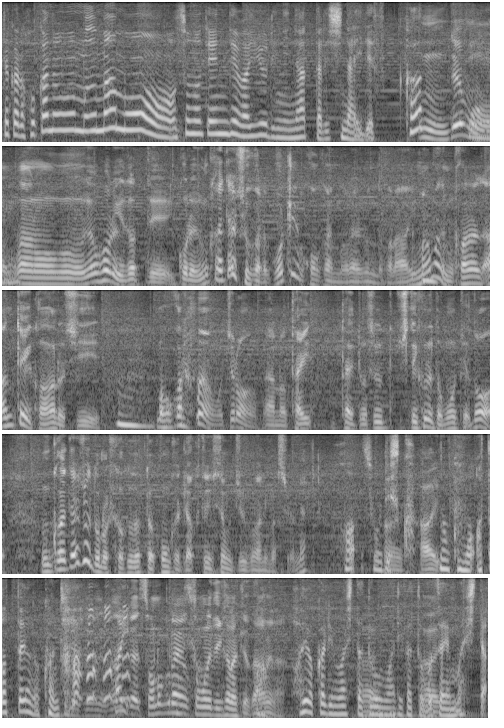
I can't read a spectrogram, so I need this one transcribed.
だから他の馬もその点では有利になったりしないですか？うん、でも、うんあのやはりだってこれ雲海大賞から5キロ今回もらえるんだから今までも必ず安定感あるし、まあ、他の馬はもちろんあの対対等するしてくると思うけど雲海大賞との比較だったら今回逆転しても十分ありますよね。あそうですか、はいなんかもう当たったような感じで。何かそのぐらいのつもりでいかなきゃダメな。はいわかりました。どうもありがとうございました。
